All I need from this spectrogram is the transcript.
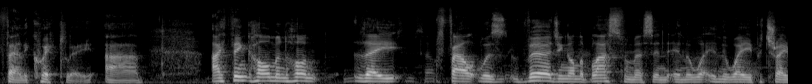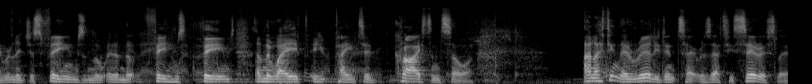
fairly quickly. Uh, I think Holman Hunt they felt was verging on the blasphemous in, in, the, way, in the way he portrayed religious themes and the, in the themes, themes and the way he painted Christ and so on. And I think they really didn't take Rossetti seriously.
